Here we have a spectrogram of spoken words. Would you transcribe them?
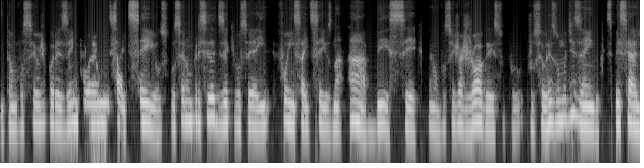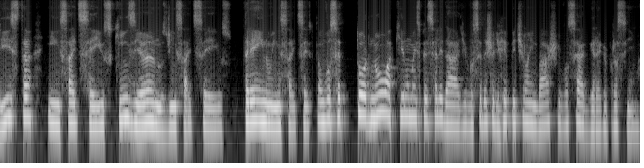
Então, você hoje, por exemplo, é um Inside Sales. Você não precisa dizer que você é foi Inside Sales na A, B, C. Não, você já joga isso para o seu resumo dizendo especialista em Inside Sales, 15 anos de Inside Sales, treino em Inside Sales. Então você tornou aquilo uma especialidade, você deixa de repetir lá embaixo e você agrega para cima.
